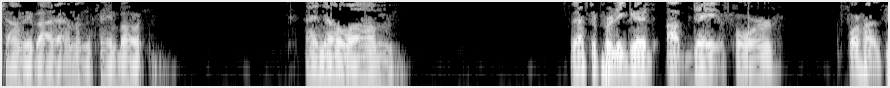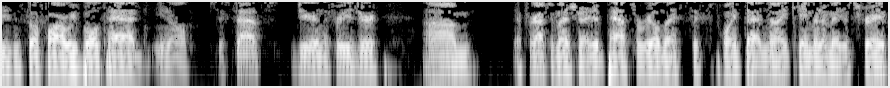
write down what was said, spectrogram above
Tell me about it. I'm in the same boat. I know um that's a pretty good update for for hunt season so far. We've both had, you know, success, deer in the freezer. Um I forgot to mention I did pass a real nice six point that night, came in and made a scrape.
